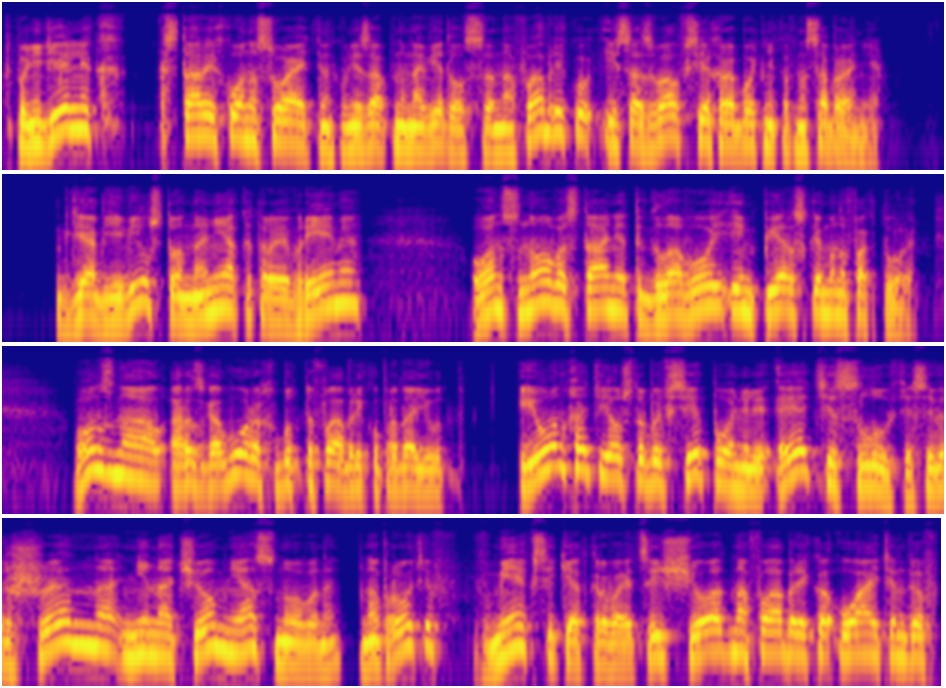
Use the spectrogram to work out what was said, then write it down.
В понедельник старый Хонас Уайтинг внезапно наведался на фабрику и созвал всех работников на собрание, где объявил, что на некоторое время он снова станет главой имперской мануфактуры. Он знал о разговорах, будто фабрику продают, и он хотел, чтобы все поняли, эти слухи совершенно ни на чем не основаны. Напротив, в Мексике открывается еще одна фабрика уайтингов,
